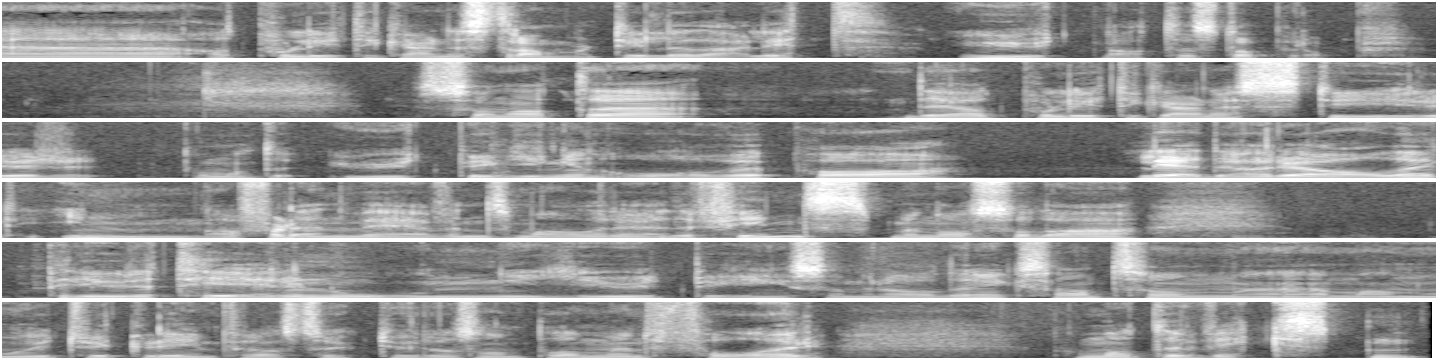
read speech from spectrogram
eh, at politikerne strammer til det der litt, uten at det stopper opp. Sånn at eh, det at politikerne styrer på en måte utbyggingen over på ledige arealer innafor den veven som allerede fins, men også da prioriterer noen nye utbyggingsområder ikke sant, som eh, man må utvikle infrastruktur og sånn på, men får på en måte veksten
